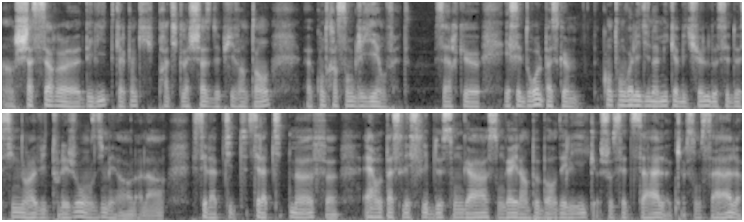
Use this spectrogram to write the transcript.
un chasseur euh, d'élite, quelqu'un qui pratique la chasse depuis 20 ans, euh, contre un sanglier en fait. C'est-à-dire que... Et c'est drôle parce que quand on voit les dynamiques habituelles de ces deux signes dans la vie de tous les jours, on se dit mais oh là là, c'est la petite, c'est meuf, euh, elle repasse les slips de son gars, son gars il est un peu bordélique, chaussettes sales, caleçons sales,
